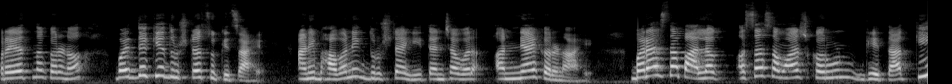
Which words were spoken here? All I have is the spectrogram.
प्रयत्न करणं वैद्यकीयदृष्ट्या चुकीचं आहे आणि भावनिकदृष्ट्याही त्यांच्यावर अन्याय करणं आहे. बऱ्याचदा पालक असा समाज करून घेतात की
